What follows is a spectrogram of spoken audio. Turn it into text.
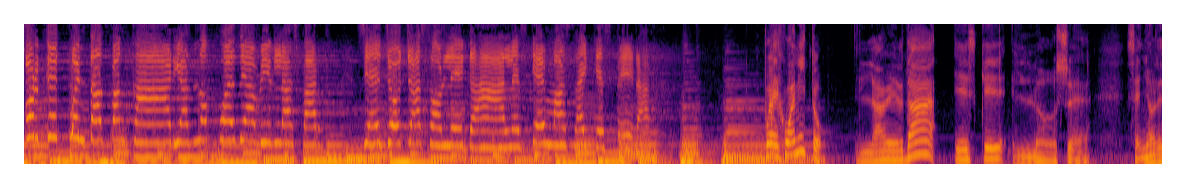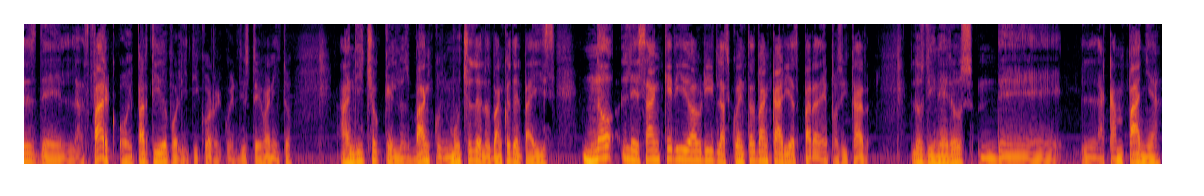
¿Por qué cuentas bancarias no puede abrir las FARC? Si ellos ya son legales, ¿qué más hay que esperar? Pues Juanito, la verdad es que los eh, señores de las FARC, hoy partido político, recuerde usted Juanito, han dicho que los bancos, muchos de los bancos del país, no les han querido abrir las cuentas bancarias para depositar los dineros de la campaña,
